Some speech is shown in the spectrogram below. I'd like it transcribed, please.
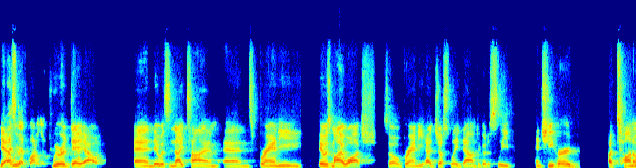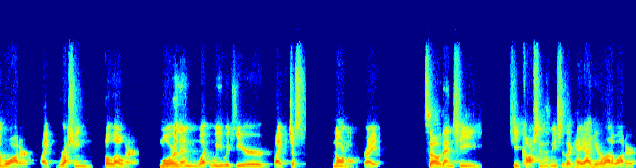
Yeah, west we were, of Guadeloupe. we were a day out, and it was nighttime. And Brandy, it was my watch, so Brandy had just laid down to go to sleep, and she heard a ton of water like rushing below her, more than what we would hear like just normal, right? So then she she cautions me. She's like, "Hey, I hear a lot of water."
